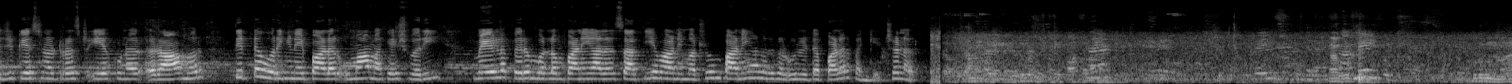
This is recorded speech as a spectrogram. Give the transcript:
educational trust இயக்குனர் ராமர் திட்ட ஒருங்கிணைப்பாளர் உமா மகேஸ்வரி மேல பெரும்பள்ளம் பணியாளர் சத்யவாணி மற்றும் பணியாளர்கள் உள்ளிட்ட பலர் பங்கேற்றனர். கொடுக்கணுமா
